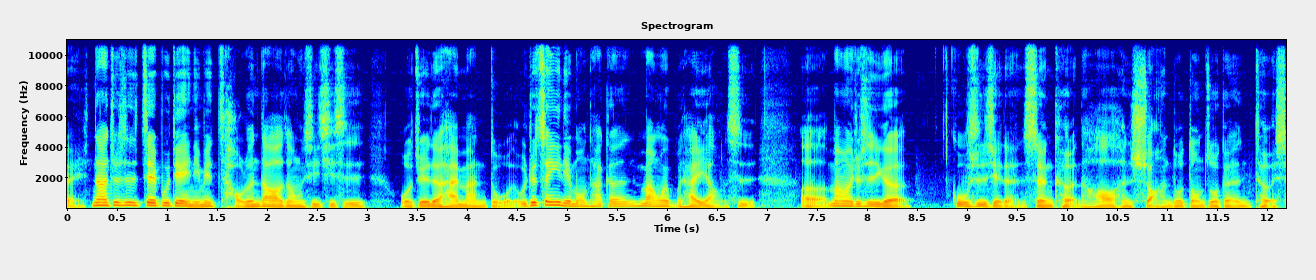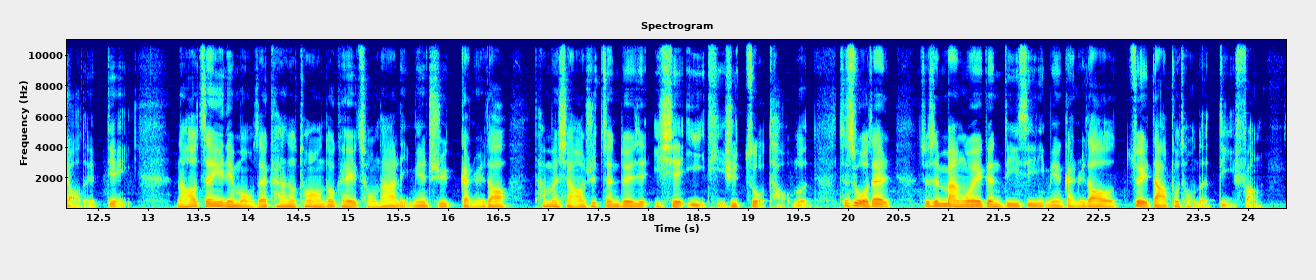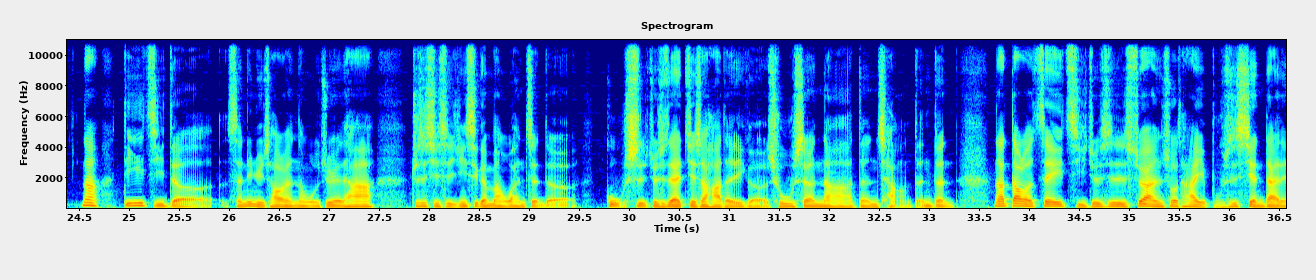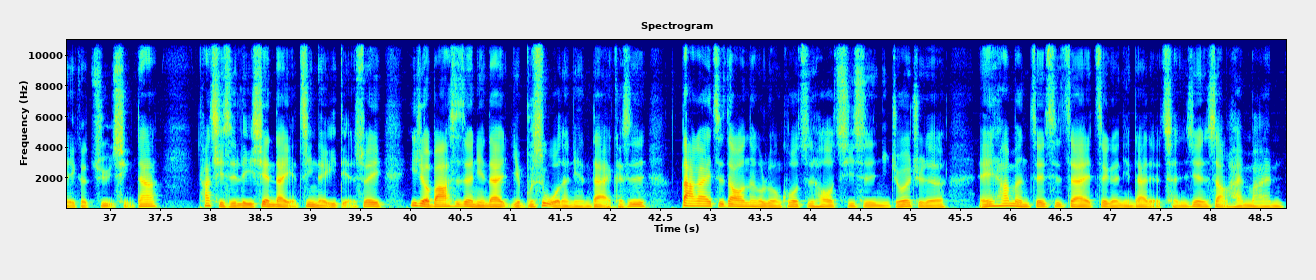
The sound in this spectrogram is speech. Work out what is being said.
对，那就是这部电影里面讨论到的东西，其实我觉得还蛮多的。我觉得正义联盟它跟漫威不太一样是，呃，漫威就是一个故事写得很深刻，然后很爽，很多动作跟特效的电影。然后正义联盟我在看的时候，通常都可以从它里面去感觉到他们想要去针对一些议题去做讨论。这是我在就是漫威跟 DC 里面感觉到最大不同的地方。那第一集的神力女超人呢，我觉得它就是其实已经是个蛮完整的。故事就是在介绍他的一个出生啊、登场等等。那到了这一集，就是虽然说它也不是现代的一个剧情，但它其实离现代也近了一点。所以一九八四这个年代也不是我的年代，可是大概知道那个轮廓之后，其实你就会觉得，诶，他们这次在这个年代的呈现上还蛮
